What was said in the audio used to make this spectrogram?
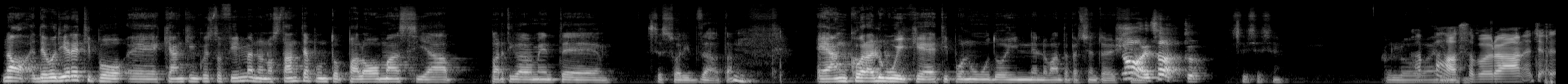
No, devo dire tipo eh, che anche in questo film, nonostante appunto Paloma sia particolarmente sessualizzata, mm. è ancora lui che è tipo nudo in, nel 90% delle scene. No, esatto. Sì, sì, sì. Quello ma basta, poverana. Cioè,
